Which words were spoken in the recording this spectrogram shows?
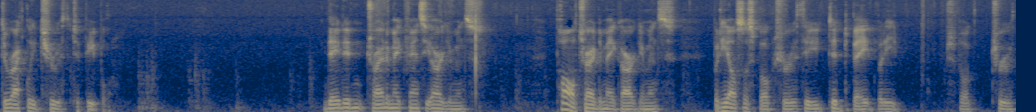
directly truth to people. They didn't try to make fancy arguments. Paul tried to make arguments, but he also spoke truth. He did debate, but he spoke truth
